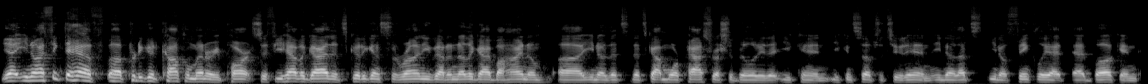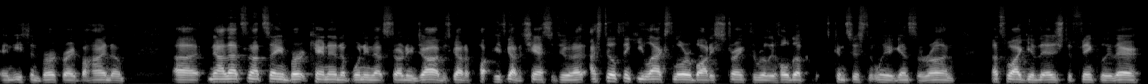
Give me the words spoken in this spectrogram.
Yeah, you know, I think they have uh, pretty good complementary parts. If you have a guy that's good against the run, you've got another guy behind him, uh, you know, that's that's got more pass rush ability that you can you can substitute in. You know, that's you know Finkley at, at Buck and, and Ethan Burke right behind him. Uh, now that's not saying Burke can't end up winning that starting job. He's got a he's got a chance to do it. I, I still think he lacks lower body strength to really hold up consistently against the run. That's why I give the edge to Finkley there.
